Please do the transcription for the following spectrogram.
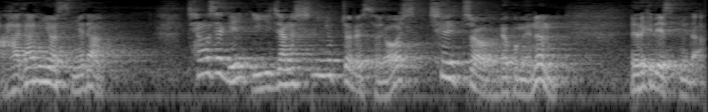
아담이었습니다. 창세기 2장 16절에서요, 17절에 보면은 이렇게 되어 있습니다.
